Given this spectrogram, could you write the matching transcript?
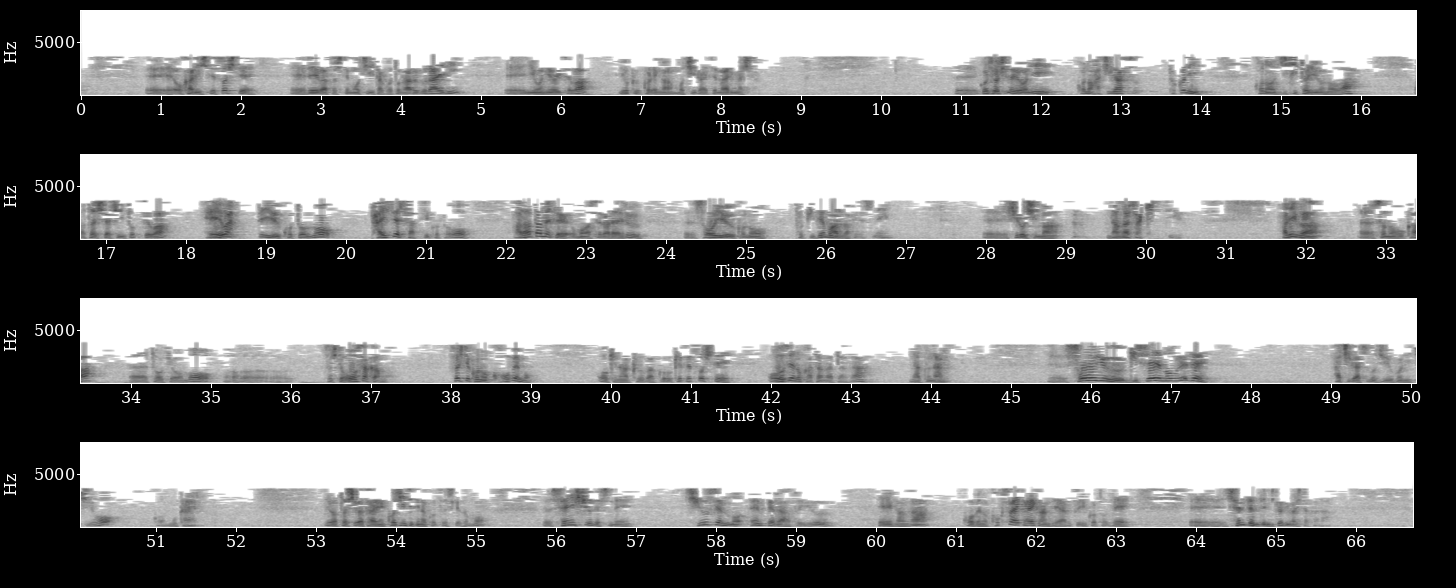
えー、お借りして、そして、えー、令和として用いたことがあるぐらいに、えー、日本においては、よくこれが用いられてまいりました。えー、ご承知のように、この8月、特にこの時期というのは、私たちにとっては平和っていうことの大切さっていうことを改めて思わせられる、そういうこの時でもあるわけですね。えー、広島、長崎っていう。あるいは、その他、東京も、そして大阪も、そしてこの神戸も大きな空爆を受けて、そして大勢の方々が亡くなる。そういう犠牲の上で、8月の15日をこう迎える。私は大変個人的なことですけども、先週ですね、終戦のエンペラーという映画が神戸の国際会館であるということで、えー、宣伝で見ておりましたから、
